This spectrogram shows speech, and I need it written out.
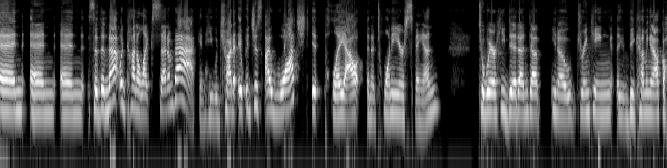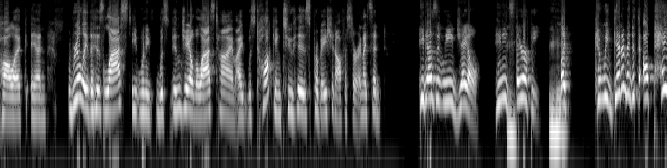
And and and so then that would kind of like set him back and he would try to it would just I watched it play out in a 20 year span to where he did end up, you know, drinking, uh, becoming an alcoholic and really the his last he, when he was in jail the last time i was talking to his probation officer and i said he doesn't need jail he needs mm-hmm. therapy mm-hmm. like can we get him into th- i'll pay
